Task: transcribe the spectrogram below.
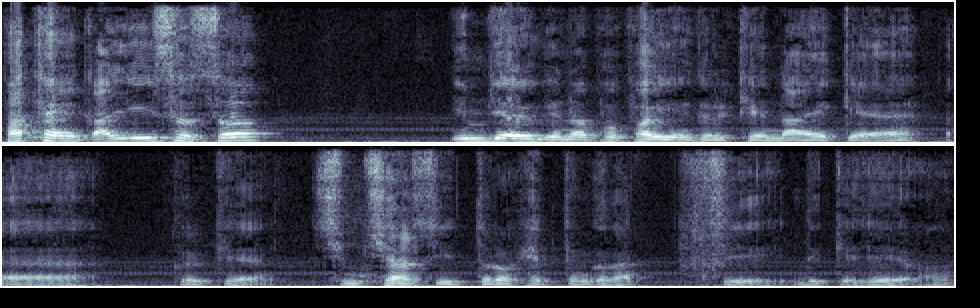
바탕에 깔려 있어서 임대력이나 법화경이 그렇게 나에게 에, 그렇게 심취할 수 있도록 했던 것 같이 느껴져요. 어.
